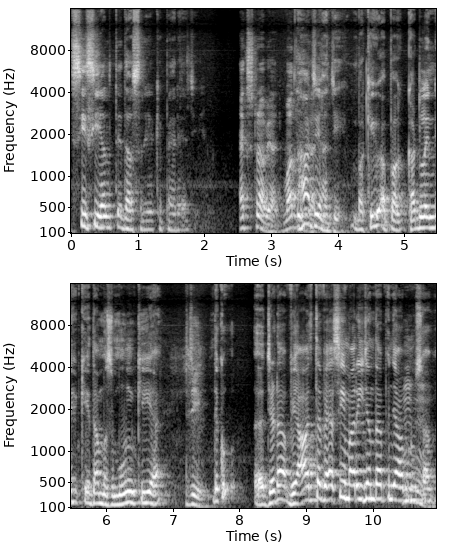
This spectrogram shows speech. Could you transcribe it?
ਸੀਸੀਐਲ ਤੇ ਦੱਸ ਰਹੇ ਕਿ ਪੈ ਰਿਹਾ ਜੀ। ਐਕਸਟਰਾ ਵਿਆਜ ਵੱਧ ਹਾਂਜੀ ਹਾਂਜੀ। ਬਾਕੀ ਆਪਾਂ ਕੱਢ ਲੈਂਦੇ ਕਿ ਇਹਦਾ ਮਜ਼ਮੂਨ ਕੀ ਹੈ। ਜੀ। ਦੇਖੋ ਜਿਹੜਾ ਵਿਆਜ ਤਾਂ ਵੈਸੇ ਹੀ ਮਾਰੀ ਜਾਂਦਾ ਪੰਜਾਬ ਨੂੰ ਸਭ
